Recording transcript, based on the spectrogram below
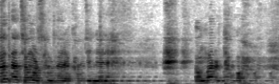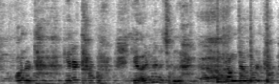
어따 정월 상달에 갑진년에 용마를 타고 오늘 다 배를 타고 이게 얼마나 좋나. 용장물을 타고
